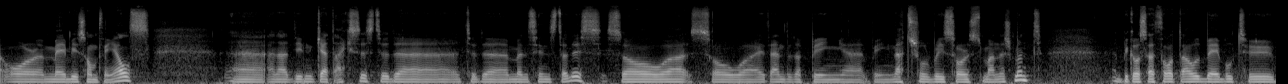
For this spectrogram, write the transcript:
or maybe something else. Uh, and I didn't get access to the to the medicine studies. So uh, so uh, it ended up being being natural resource management, because I thought I would be able to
